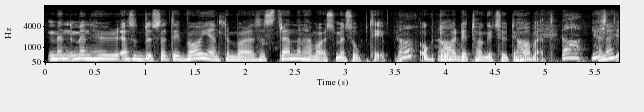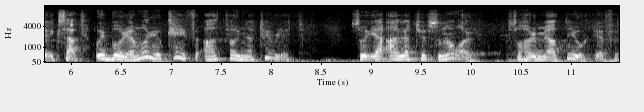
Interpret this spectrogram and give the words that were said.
Men, men hur, alltså, så att det var egentligen bara så stränderna har varit som en soptipp ja, och då ja. har det tagits ut i ja, havet? Ja, just Eller? det. Exakt. Och i början var det okej, för allt var ju naturligt. Så i alla tusen år så har de alltid gjort det, för,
